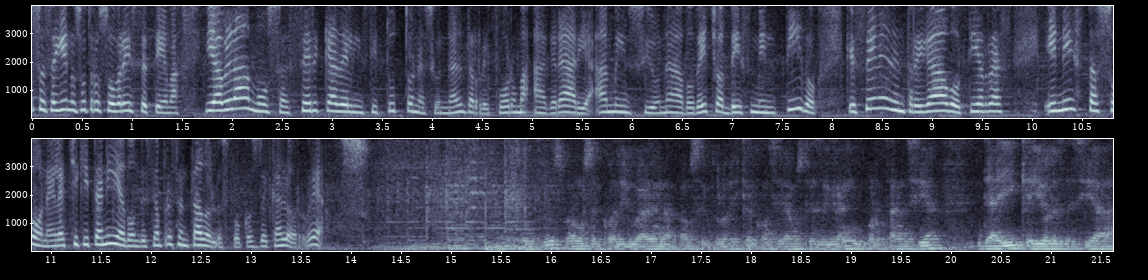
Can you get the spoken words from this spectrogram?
vamos a seguir nosotros sobre este tema y hablamos acerca del Instituto Nacional de Reforma Agraria. Ha mencionado, de hecho ha desmentido que se han entregado tierras en esta zona, en la Chiquitanía, donde se han presentado los focos de calor. Veamos. Nosotros vamos a coadyuvar en la pausa ecológica, consideramos que es de gran importancia, de ahí que yo les decía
